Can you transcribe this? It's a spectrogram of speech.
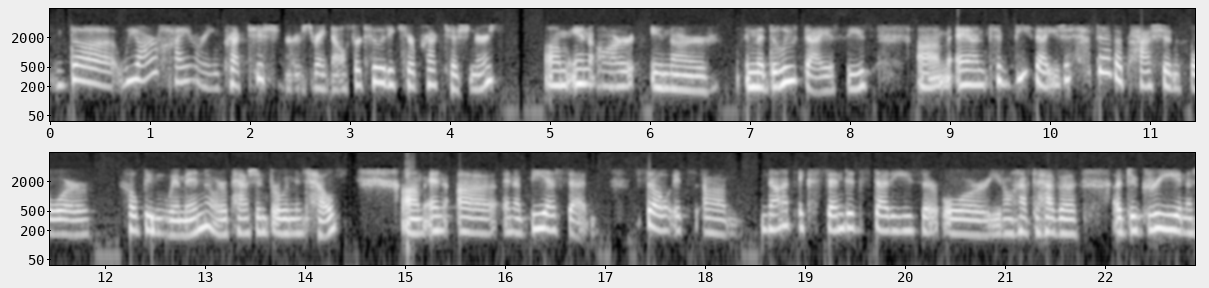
the we are hiring practitioners right now, fertility care practitioners, um, in our in our in the Duluth diocese. Um, and to be that, you just have to have a passion for helping women or a passion for women's health, um, and uh, and a BSN. So it's um, not extended studies, or, or you don't have to have a, a degree in a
